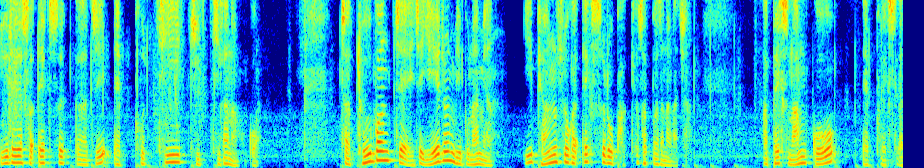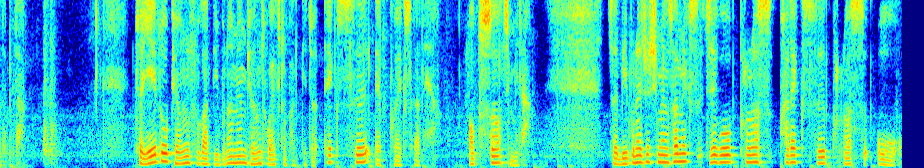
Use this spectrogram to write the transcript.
1에서 x까지 ft dt가 남고 자 두 번째 이제 얘를 미분하면 이 변수가 x로 바뀌어서 빠져나가죠 앞에 x 남고 fx가 됩니다 자, 얘도 변수가 미분하면 변수가 x로 바뀌죠. x, fx가 돼요. 없어집니다. 자, 미분해 주시면 3x 제곱 플러스 8x 플러스 5.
